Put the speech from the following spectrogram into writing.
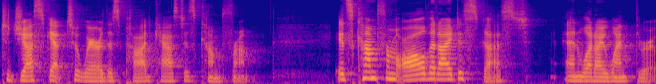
to just get to where this podcast has come from. It's come from all that I discussed and what I went through.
